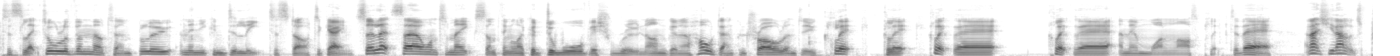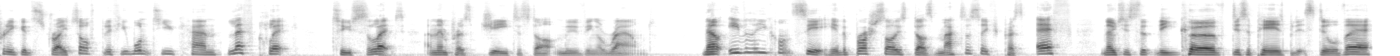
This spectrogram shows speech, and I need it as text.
to select all of them, they'll turn blue, and then you can delete to start again. So let's say I want to make something like a dwarvish rune. I'm going to hold down control and do click, click, click there, click there, and then one last click to there. And actually that looks pretty good straight off, but if you want to, you can left click to select and then press G to start moving around. Now, even though you can't see it here, the brush size does matter, so if you press F, Notice that the curve disappears, but it's still there.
